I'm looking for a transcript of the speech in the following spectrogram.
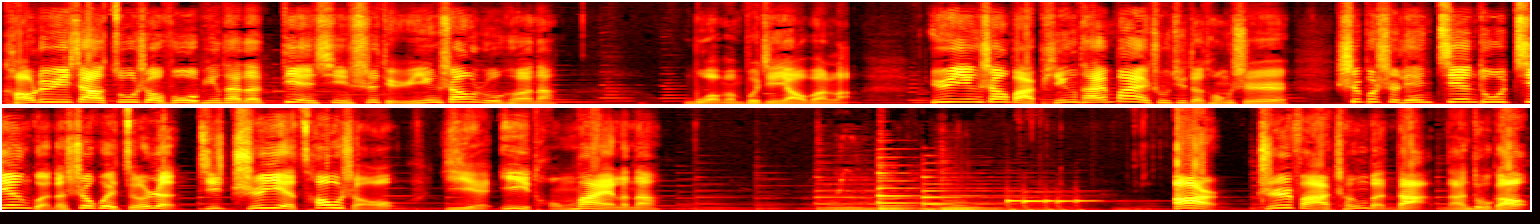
考虑一下租售服务平台的电信实体运营商如何呢？我们不禁要问了：运营商把平台卖出去的同时，是不是连监督监管的社会责任及职业操守？也一同卖了呢。二，执法成本大，难度高，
